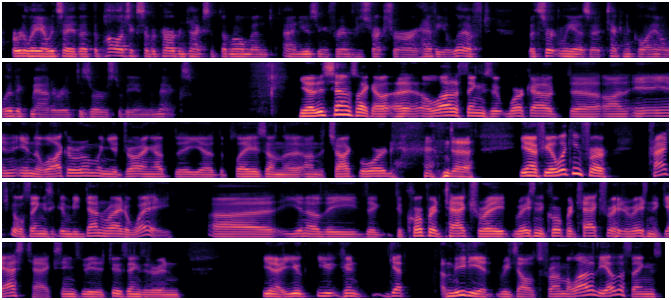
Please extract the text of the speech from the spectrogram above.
Really, I would say that the politics of a carbon tax at the moment and using it for infrastructure are a heavy lift, but certainly as a technical analytic matter, it deserves to be in the mix. Yeah, this sounds like a, a lot of things that work out uh, on in, in the locker room when you're drawing up the uh, the plays on the on the chalkboard, and uh, you know if you're looking for practical things that can be done right away, uh, you know, the, the the corporate tax rate, raising the corporate tax rate or raising the gas tax seems to be the two things that are in, you know, you you can get immediate results from. A lot of the other things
